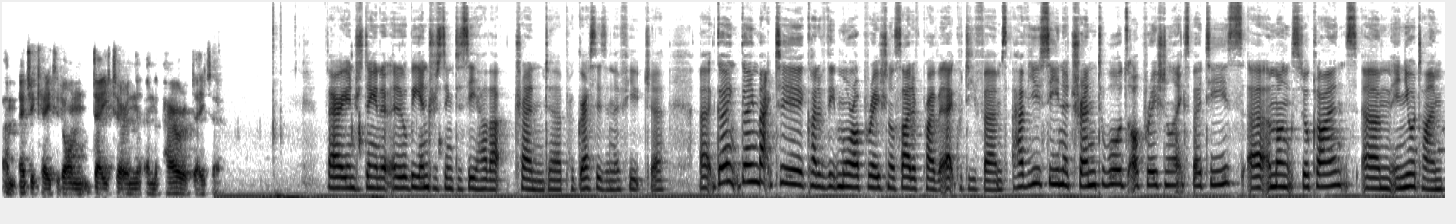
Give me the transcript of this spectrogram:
um, educated on data and and the power of data. Very interesting, and it'll be interesting to see how that trend uh, progresses in the future. Uh, going going back to kind of the more operational side of private equity firms, have you seen a trend towards operational expertise uh, amongst your clients um, in your time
